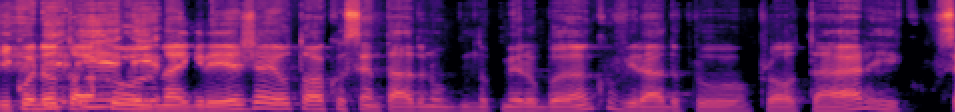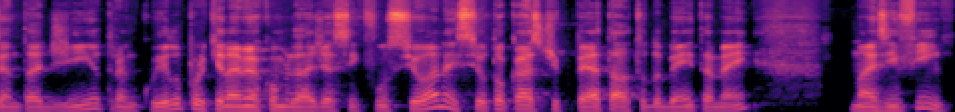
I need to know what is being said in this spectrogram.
E quando eu toco e, e, na igreja, eu toco sentado no, no, primeiro banco, virado pro, pro altar e sentadinho, tranquilo, porque na minha comunidade é assim que funciona, e se eu tocasse de pé, tava tudo bem também. Mas enfim,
